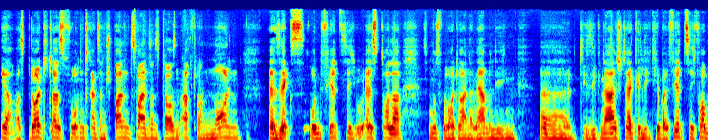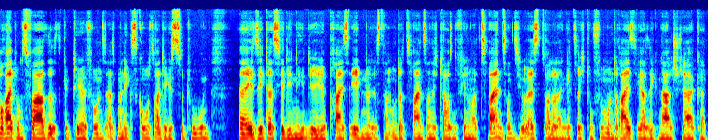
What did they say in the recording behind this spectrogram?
Ja, was bedeutet das für uns ganz entspannt? 22.846 äh, US-Dollar. Es muss wohl heute an der Wärme liegen. Äh, die Signalstärke liegt hier bei 40. Vorbereitungsphase. Es gibt hier für uns erstmal nichts Großartiges zu tun. Äh, ihr seht das hier, die niedrige Preisebene ist dann unter 22.422 US-Dollar. Dann geht es Richtung 35er Signalstärke.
